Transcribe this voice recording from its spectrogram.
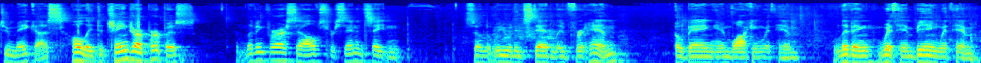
to make us holy, to change our purpose from living for ourselves, for sin and Satan so that we would instead live for Him, obeying Him, walking with Him, living with Him, being with Him.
